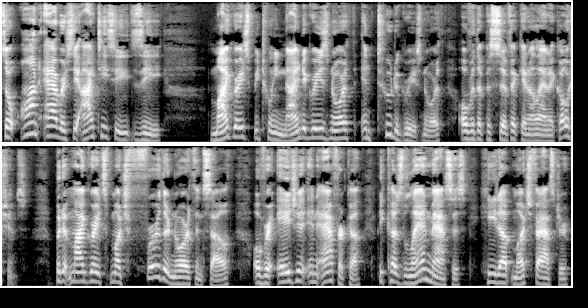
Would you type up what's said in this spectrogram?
So on average, the ITCZ migrates between 9 degrees north and 2 degrees north over the Pacific and Atlantic Oceans. But it migrates much further north and south over Asia and Africa because land masses heat up much faster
